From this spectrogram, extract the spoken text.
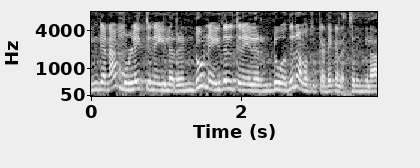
எங்கன்னா முல்லை திணையில் ரெண்டும் நெய்தல் திணையில் ரெண்டும் வந்து நமக்கு கிடைக்கல சரிங்களா?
